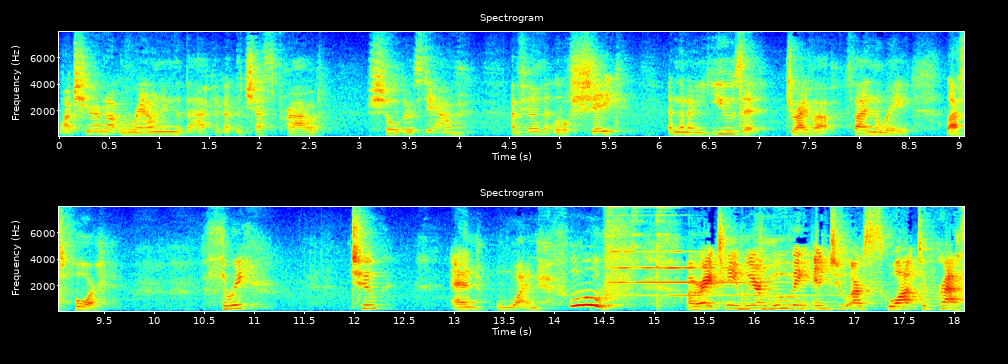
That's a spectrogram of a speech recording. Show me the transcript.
Watch here, I'm not rounding the back. I got the chest proud, shoulders down. I'm feeling that little shake, and then I use it, drive up, find the weight. Last four, three, two, and one. Whew. All right, team, we are moving into our squat to press.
